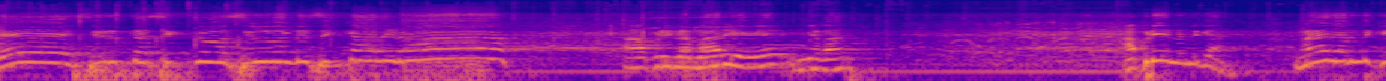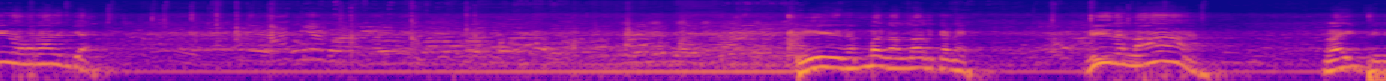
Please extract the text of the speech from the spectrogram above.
டேய் சிக்கும் சில்வண்டு சிக்காதுடா. அப்படின்ற மாதிரி இங்க பாரு அப்படியே நின்னுங்க மேல இருந்து கீழே வராதீங்க. நீ ரொம்ப நல்லா இருக்கனே. வீரனா? ரைட்டு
